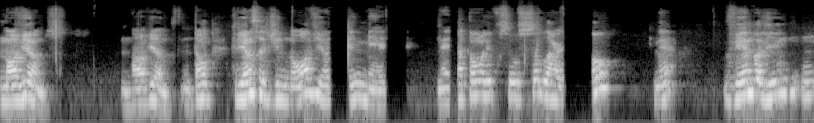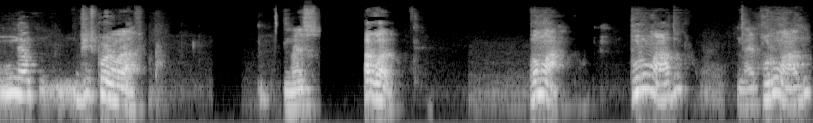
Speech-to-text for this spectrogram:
Nove anos. Nove anos. Então, crianças de nove anos, em média, né, já estão ali com o seu celular, né, vendo ali um, um, né, um vídeo pornográfico. Mas, agora, vamos lá. Por um lado, né, por um lado,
